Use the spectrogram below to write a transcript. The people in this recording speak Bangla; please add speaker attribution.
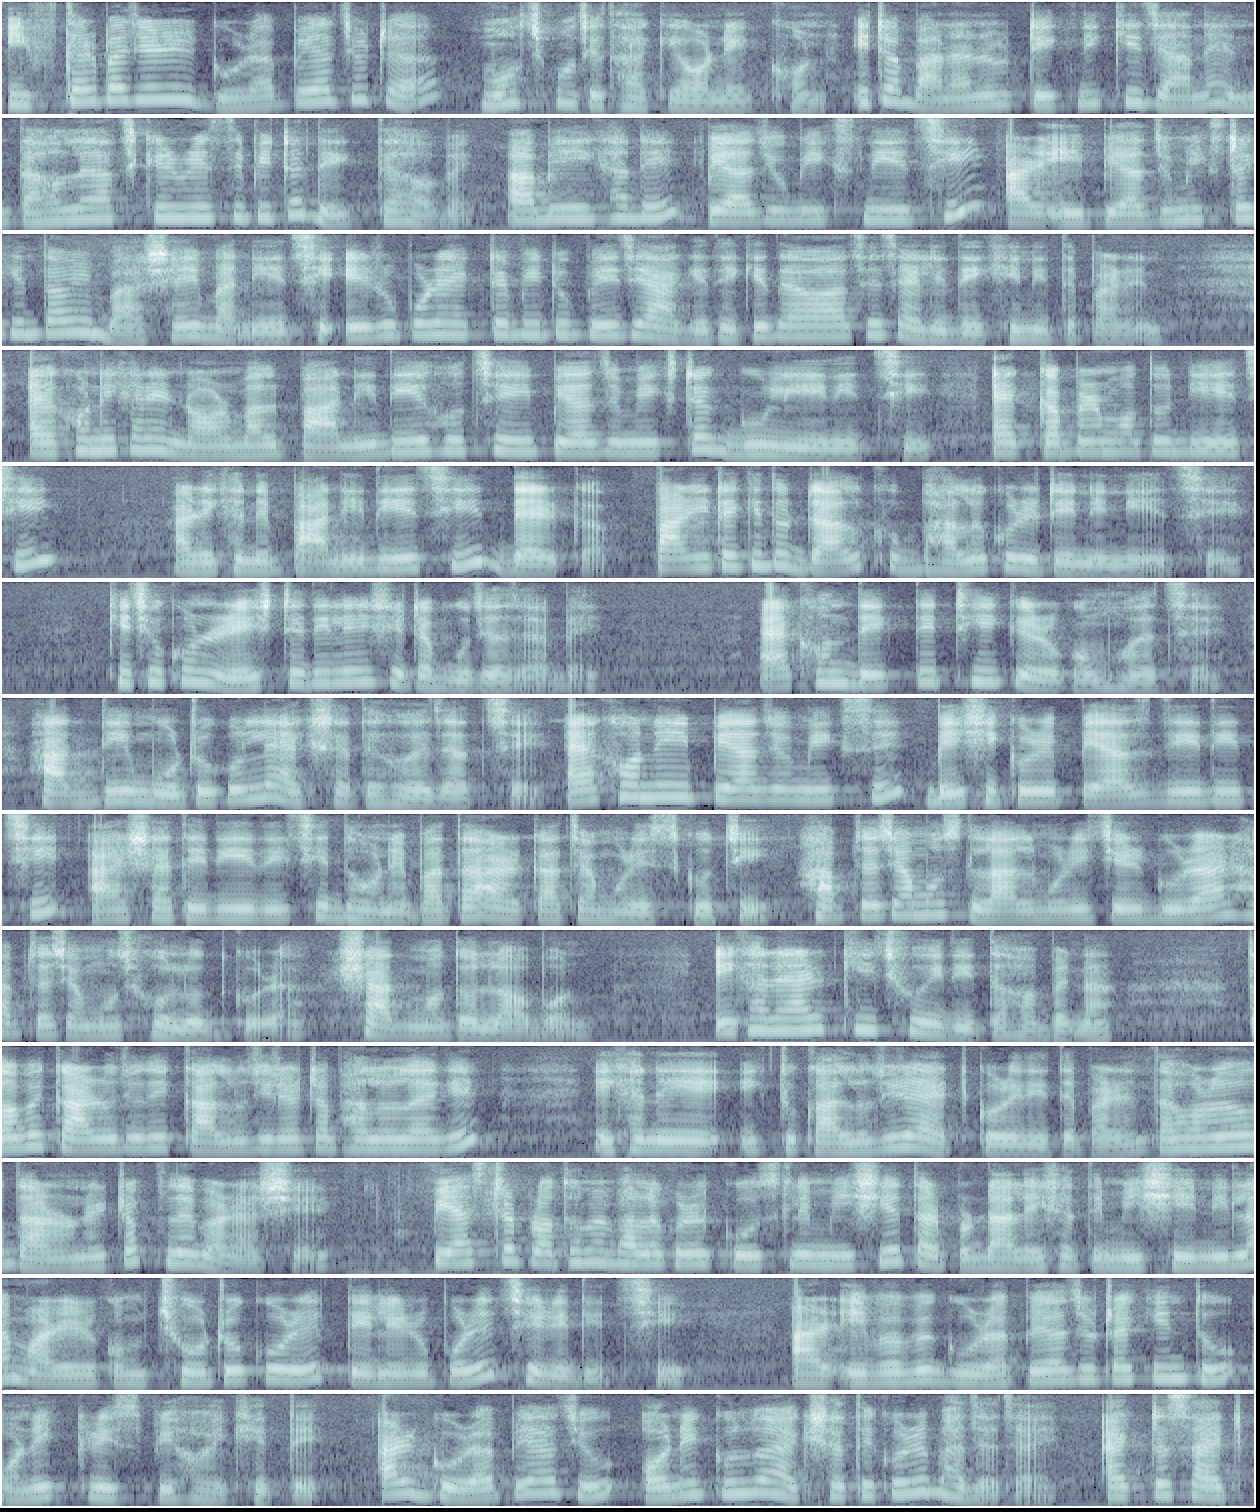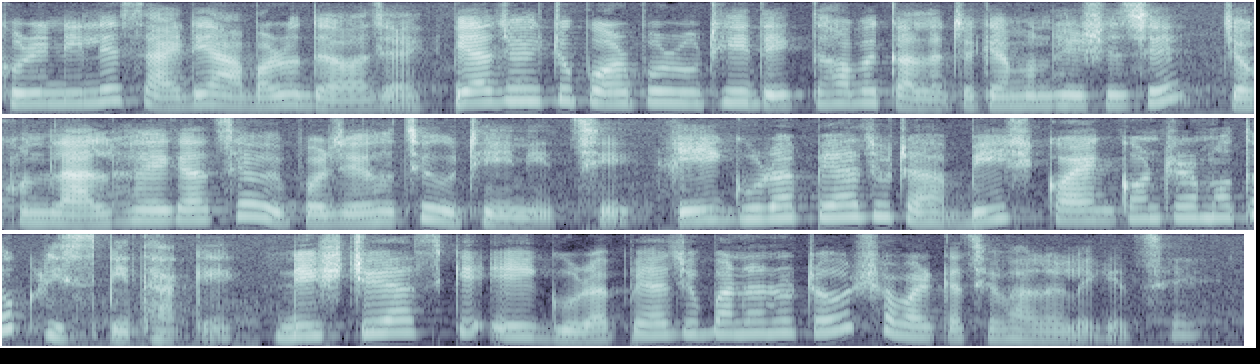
Speaker 1: ইফতার বাজারের গোড়া পেঁয়াজুটা মোচমোচে থাকে অনেকক্ষণ। এটা বানানোর টেকনিক কি জানেন? তাহলে আজকের রেসিপিটা দেখতে হবে। আমি এখানে পেঁয়াজু মিক্স নিয়েছি, আর এই পেঁয়াজু মিক্সটা কিন্তু আমি বাসায় বানিয়েছি। এর উপরে একটা ভিডিও পেজে আগে থেকে দেওয়া আছে, চাইলে দেখে নিতে পারেন। এখন এখানে নর্মাল পানি দিয়ে হচ্ছে এই পেঁয়াজু মিক্সটা গুলিয়ে নিচ্ছি। এক কাপের মতো নিয়েছি, আর এখানে পানি দিয়েছি দেড় কাপ। পানিটা কিন্তু ডাল খুব ভালো করে টেনে নিয়েছে। কিছুক্ষণ রেস্টে দিলেই সেটা বোঝা যাবে। এখন দেখতে ঠিক এরকম হয়েছে। হাত দিয়ে মোটো করলে একসাথে হয়ে যাচ্ছে। এখন এই পেঁয়াজ মিক্সে বেশি করে পেঁয়াজ দিয়ে দিচ্ছি আর সাথে দিয়ে দিচ্ছি ধনে পাতা আর কাঁচামরিচ কুচি। হাফ চা চামচ লাল মরিচের গুঁড়া আর হাফ চা চামচ হলুদ গুঁড়া। স্বাদ মতো লবণ। এখানে আর কিছুই দিতে হবে না। তবে কারও যদি কালো জিরাটা ভালো লাগে, এখানে একটু কালো জিরা অ্যাড করে দিতে পারেন, তাহলেও দারুণ একটা ফ্লেভার আসে। পেঁয়াজটা প্রথমে ভালো করে কচলে মিশিয়ে তারপর ডালের সাথে মিশিয়ে নিলাম আর এরকম ছোট করে তেলের উপরে ছেড়ে দিচ্ছি। আর এভাবে গোড়া পেঁয়াজুটা কিন্তু অনেক ক্রিস্পি হয় খেতে। আর গোড়া পেঁয়াজু অনেকগুলো একসাথে করে ভাজা যায়। একটা সাইড করে নিলে সাইডে আবারও দেওয়া যায়। পেঁয়াজু একটু পরপর উঠিয়ে দেখতে হবে কালারটা কেমন এসেছে। যখন লাল হয়ে গেছে, ওই পর্যায়ে হচ্ছে উঠিয়ে নিচ্ছি। এই গুঁড়া পেঁয়াজুটা বেশ কয়েক ঘণ্টার মতো ক্রিস্পি থাকে। নিশ্চয়ই আজকে এই গুঁড়া পেঁয়াজু বানানোটাও সবার কাছে ভালো লেগেছে।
